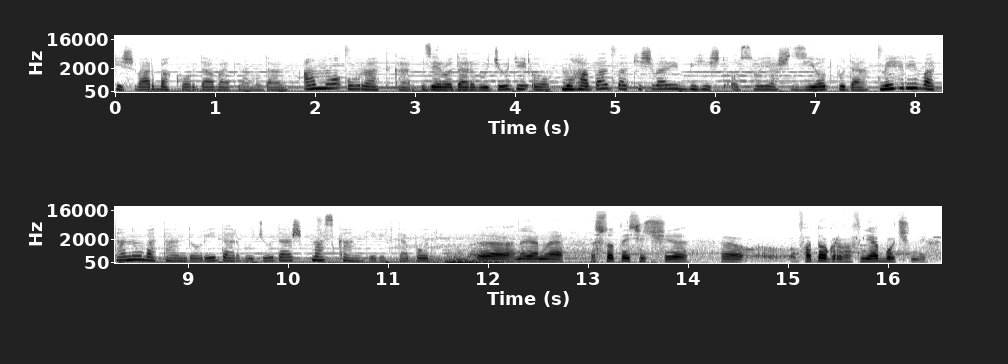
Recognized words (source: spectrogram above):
кишвар ба кор даъват намуданд. Аммо ӯ рад кард зеро дар вуҷуди ӯ муҳаббат ба кишвари биҳиштосояш зиёд буда. Меҳри ватану ватандорӣ дар вуҷудаш маскан гирифта буд. Э, наверное сто тысяч э, фотографов необученных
